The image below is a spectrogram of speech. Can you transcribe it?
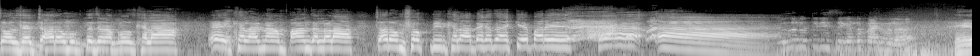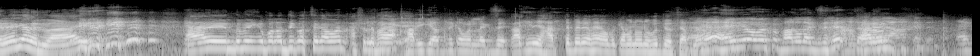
চলছে চরম উত্তেজনক খেলা। এই খেলার নাম পাঞ্জা লড়া। চরম শক্তির খেলা। দেখা যায় কে পারে। হ্যাঁ, হেরে গেলেন ভাই। আমি তুমি উপলব্ধি করছ কেমন? আসলে ভাই কি আপনি কেমন লাগছে? আপনি হাঁটতে পেরে ভাই কেমন অনুভূতি হচ্ছে আপনার? হ্যাঁ হ্যাঁ আমার খুব ভালো লাগছে। কারণ? এক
